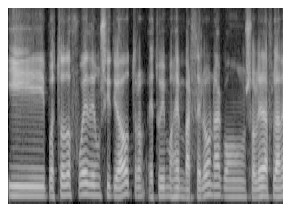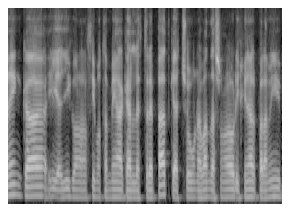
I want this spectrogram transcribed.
Y pues todo fue de un sitio a otro. Estuvimos en Barcelona con Solera Flamenca y allí conocimos también a Carles Trepat, que ha hecho una banda sonora original para mí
